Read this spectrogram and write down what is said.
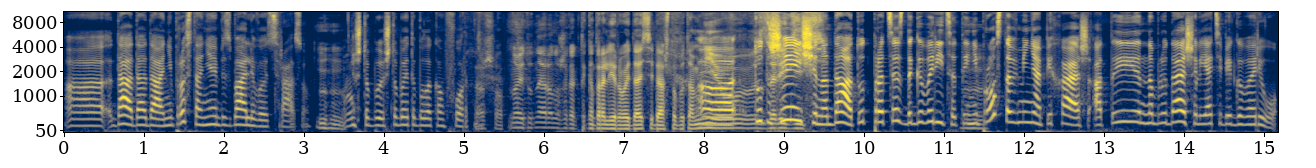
А, да, да, да, они просто они обезболивают сразу, Мгм. чтобы, чтобы это было комфортно. Хорошо. Ну и тут, наверное, нужно как-то контролировать, да, себя, чтобы там не э, тут зарядить. женщина, да, тут процесс договориться. Ты не Мгм. Просто в меня пихаешь, а ты наблюдаешь, или я тебе говорю.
